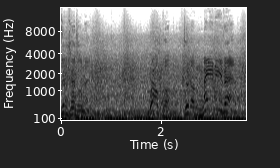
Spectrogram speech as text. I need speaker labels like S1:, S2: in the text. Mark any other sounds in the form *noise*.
S1: Ladies and gentlemen, welcome to the main event.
